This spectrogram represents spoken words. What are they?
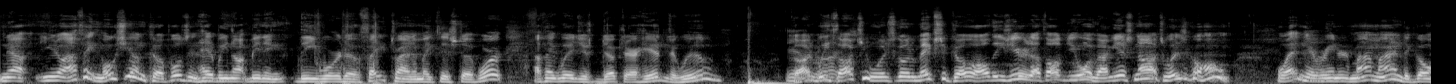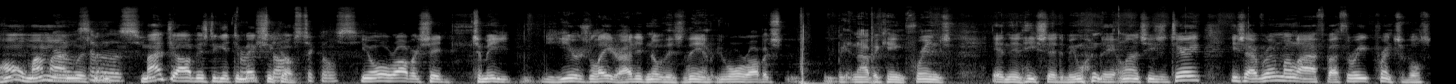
Now, you know, I think most young couples, and had we not been in the word of faith trying to make this stuff work, I think we'd just ducked our heads and said, "Well, Yeah, God, we thought you wanted to go to Mexico all these years. I thought you wanted, but I guess not. So we'll just go home." Well, that never entered my mind to go home. My mind was my job is to get to Mexico. obstacles. You know, Oral Roberts said to me years later, I didn't know this then, Oral Roberts and I became friends. And then he said to me one day at lunch, he said, Terry, he said, I run my life by three principles.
